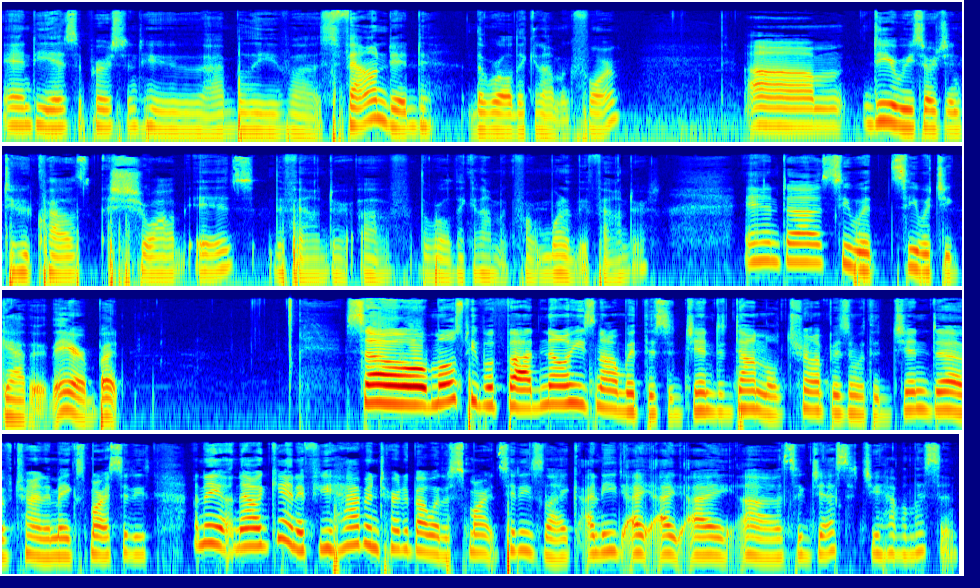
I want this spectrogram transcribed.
And he is the person who I believe uh, founded the World Economic Forum. Um, do your research into who Klaus Schwab is, the founder of the World Economic Forum, one of the founders, and uh, see what see what you gather there. But so most people thought, no, he's not with this agenda. Donald Trump isn't with agenda of trying to make smart cities. And now, again, if you haven't heard about what a smart city's like, I need, I, I, I uh, suggest that you have a listen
